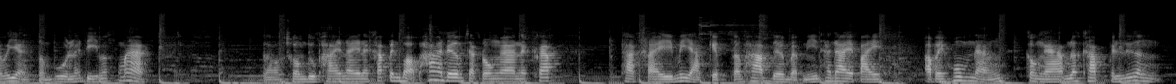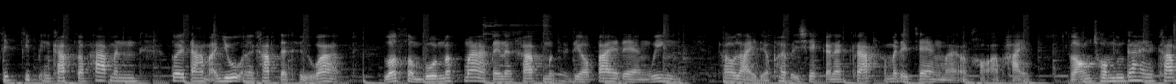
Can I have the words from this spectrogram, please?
ไว้อย่างสมบูรณ์และดีมากๆ ลองชมดูภายในนะครับ เป็นเบาะผ้าเดิมจากโรงงานนะครับ ถ้าใครไม่อยากเก็บสภาพเดิมแบบนี้ถ้าได้ไป เอาไปหุ้มหนังก็งามแล้วครับ เป็นเรื่องจิ๊บจิบเองครับ สภาพมันด้วยตามอายุนะครับ แต่ถือว่ารถสมบูรณ์มากๆเลยนะครับมือเดี๋ยวป้ายแดงวิ่งเท่าไหร่เดี๋ยวเพื่อไปเช็คกันนะครับเขาไม่ได้แจ้งมาต้องขออภัย ลองชมดูได้นะครับ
